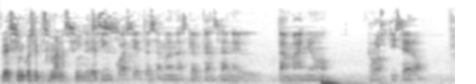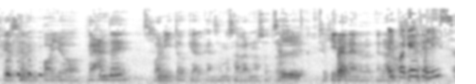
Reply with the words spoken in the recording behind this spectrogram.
De 5 a 7 semanas, sí. De 5 a 7 semanas que alcanzan el tamaño rosticero, que es el pollo grande, bonito, que alcancemos a ver nosotros el, girar en, el pollo infeliz.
